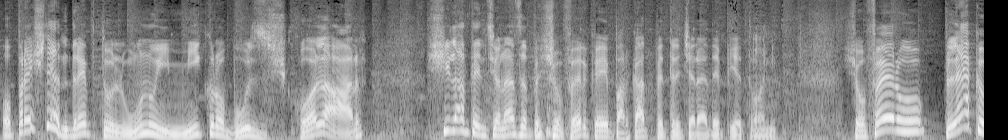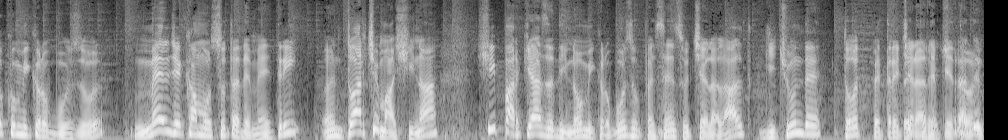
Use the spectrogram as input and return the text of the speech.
oprește în dreptul unui microbuz școlar și îl atenționează pe șofer că e parcat pe trecerea de pietoni. Șoferul pleacă cu microbuzul, merge cam 100 de metri, întoarce mașina și parchează din nou microbuzul pe sensul celălalt, ghiciunde, tot pe trecerea, de pietoni. de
